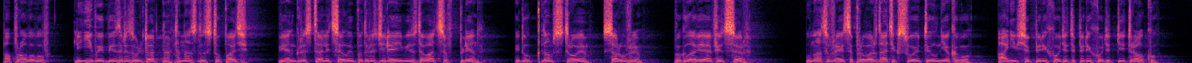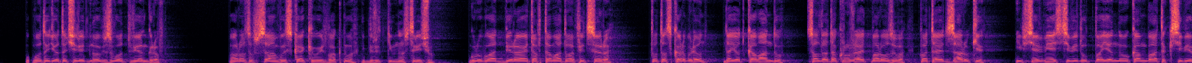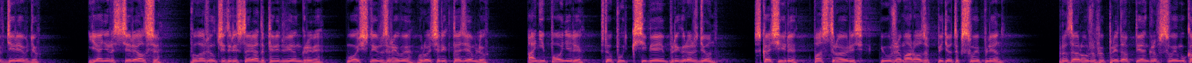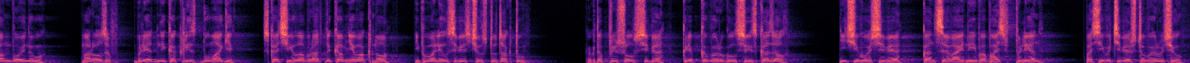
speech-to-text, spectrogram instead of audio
Попробовав лениво и безрезультатно на нас наступать, венгры стали целыми подразделениями сдаваться в плен. Идут к нам строем, с оружием, во главе офицер. У нас уже и сопровождать их в свой тыл некому, а они все переходят и переходят нейтралку. Вот идет очередной взвод венгров – Морозов сам выскакивает в окно и бежит к ним навстречу. Грубо отбирает автомат у офицера. Тот оскорблен, дает команду. Солдат окружает Морозова, хватает за руки, и все вместе ведут военного комбата к себе в деревню. Я не растерялся. Положил четыре снаряда перед венграми. Мощные взрывы бросили их на землю. Они поняли, что путь к себе им прегражден. Вскочили, построились, и уже Морозов ведет их в свой плен. Разоружив и предав венгров своему комбойному, Морозов, бледный как лист бумаги, вскочил обратно ко мне в окно и повалился без чувства такту. Когда пришел в себя, крепко выругался и сказал, «Ничего себе, в конце войны попасть в плен! Спасибо тебе, что выручил!»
